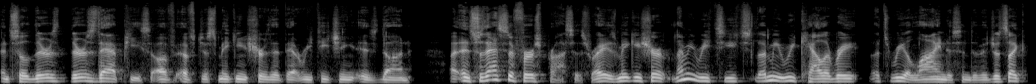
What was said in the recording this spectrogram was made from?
and so there's there's that piece of of just making sure that that reteaching is done. Uh, and so that's the first process, right? Is making sure, let me reteach, let me recalibrate, let's realign this individual. It's like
